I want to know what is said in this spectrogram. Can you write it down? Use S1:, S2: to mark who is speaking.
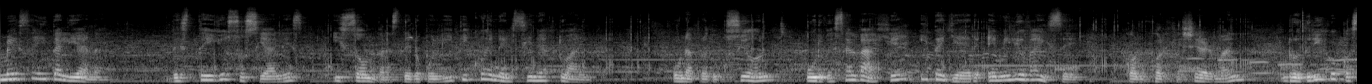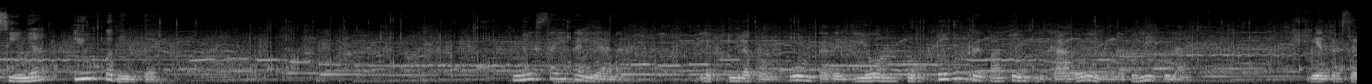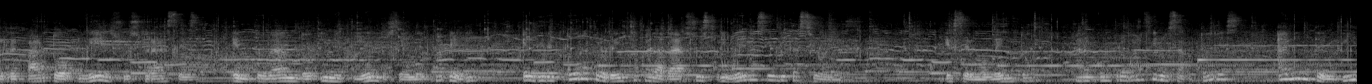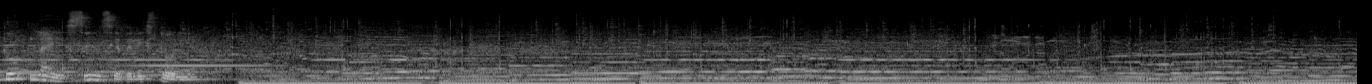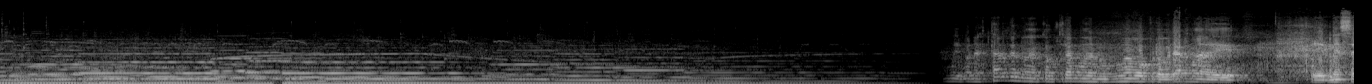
S1: Mesa Italiana, destellos sociales y sombras de lo político en el cine actual. Una producción Urbe Salvaje y Taller Emilio Baice, con Jorge Sherman, Rodrigo Cosiña y Hugo Dinter. Mesa Italiana. Lectura conjunta del guion por todo el reparto implicado en una película. Mientras el reparto lee sus frases, entonando y metiéndose en el papel, el director aprovecha para dar sus primeras indicaciones. Es el momento para comprobar si los actores han entendido la esencia de la historia.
